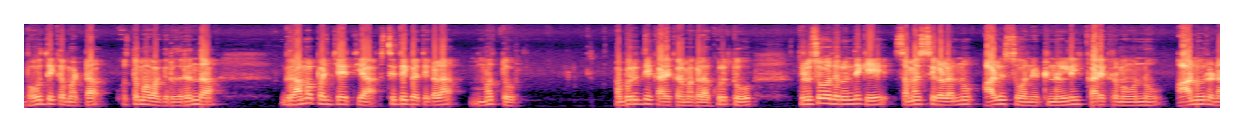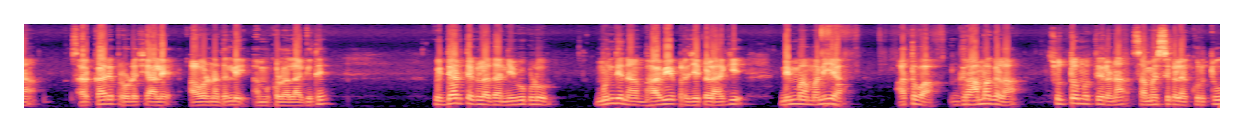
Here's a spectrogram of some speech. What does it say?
ಬೌದ್ಧಿಕ ಮಟ್ಟ ಉತ್ತಮವಾಗಿರುವುದರಿಂದ ಗ್ರಾಮ ಪಂಚಾಯಿತಿಯ ಸ್ಥಿತಿಗತಿಗಳ ಮತ್ತು ಅಭಿವೃದ್ಧಿ ಕಾರ್ಯಕ್ರಮಗಳ ಕುರಿತು ತಿಳಿಸುವುದರೊಂದಿಗೆ ಸಮಸ್ಯೆಗಳನ್ನು ಆಲಿಸುವ ನಿಟ್ಟಿನಲ್ಲಿ ಕಾರ್ಯಕ್ರಮವನ್ನು ಆನೂರಿನ ಸರ್ಕಾರಿ ಪ್ರೌಢಶಾಲೆ ಆವರಣದಲ್ಲಿ ಹಮ್ಮಿಕೊಳ್ಳಲಾಗಿದೆ. ವಿದ್ಯಾರ್ಥಿಗಳಾದ ನೀವುಗಳು ಮುಂದಿನ ಭಾವಿ ಪ್ರಜೆಗಳಾಗಿ ನಿಮ್ಮ ಮನೆಯ ಅಥವಾ ಗ್ರಾಮಗಳ ಸುತ್ತಮುತ್ತಲಿನ ಸಮಸ್ಯೆಗಳ ಕುರಿತು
